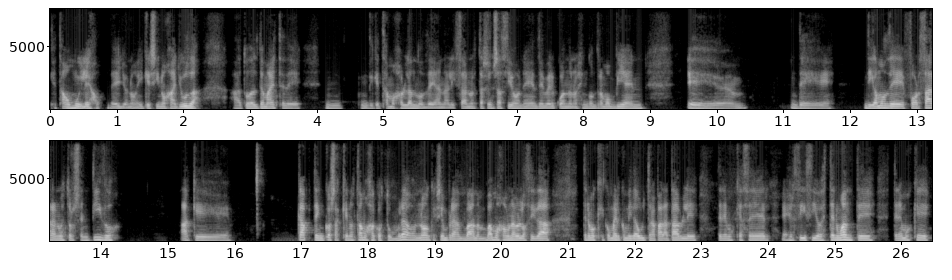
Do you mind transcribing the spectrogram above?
estamos muy lejos de ello, ¿no? Y que si nos ayuda a todo el tema este de, mm, de que estamos hablando de analizar nuestras sensaciones, de ver cuándo nos encontramos bien, eh, de, digamos, de forzar a nuestros sentidos a que capten cosas que no estamos acostumbrados, ¿no? Que siempre vamos a una velocidad, tenemos que comer comida ultra palatable, tenemos que hacer ejercicio extenuante, tenemos que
